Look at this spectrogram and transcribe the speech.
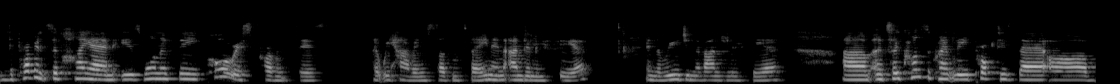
the province of Jaén is one of the poorest provinces that we have in southern Spain, in Andalusia, in the region of Andalusia. Um, and so consequently, properties there are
